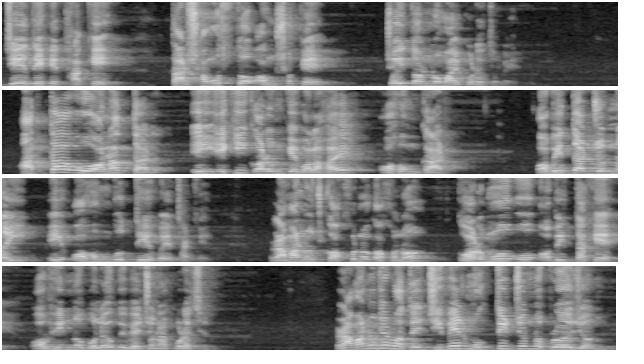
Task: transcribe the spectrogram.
যে দেহে থাকে, তার সমস্ত অংশকে চৈতন্যময় করে তোলে। আত্মা ও অনাত্মার এই একীকরণকে বলা হয় অহংকার। অবিদ্যার জন্যই এই অহং বুদ্ধি হয়ে থাকে। রামানুজ কখনো কখনো কর্ম ও অবিদ্যাকে অভিন্ন বলেও বিবেচনা করেছেন। রামানুজের মতে জীবের মুক্তির জন্য প্রয়োজন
